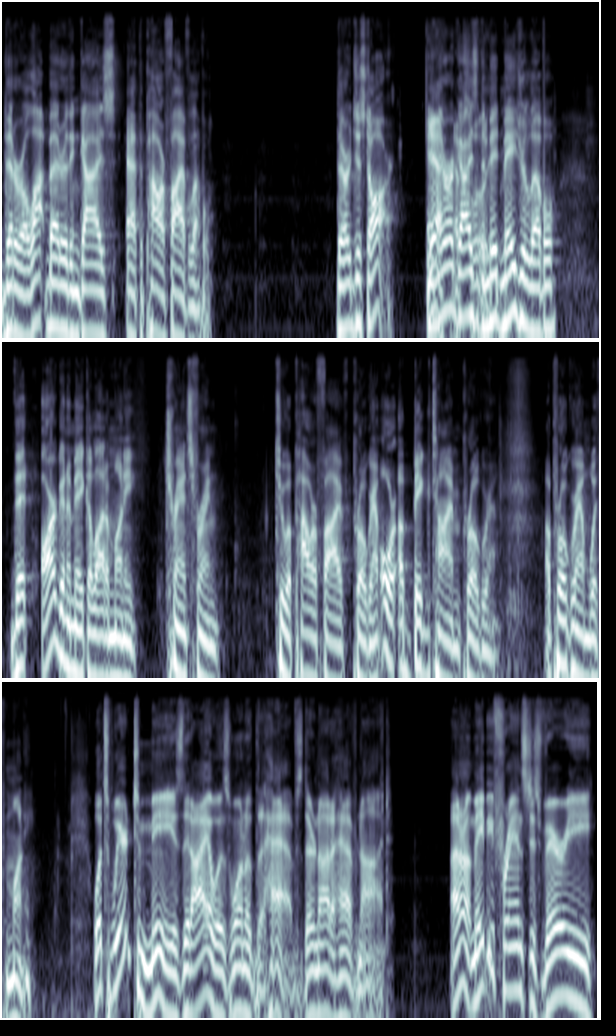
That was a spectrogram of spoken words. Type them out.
that are a lot better than guys at the Power Five level. There just are, and yeah, there are guys absolutely. at the mid-major level that are going to make a lot of money transferring to a Power Five program or a big-time program, a program with money. What's weird to me is that Iowa's one of the haves. They're not a have not. I don't know. Maybe Fran's just very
